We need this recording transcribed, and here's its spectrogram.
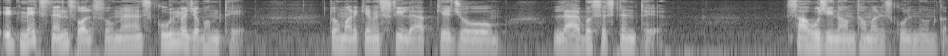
it makes sense also मैं स्कूल में जब हम थे तो हमारे केमिस्ट्री लैब के जो लैब असिस्टेंट थे, साहू जी नाम था हमारे स्कूल में उनका।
